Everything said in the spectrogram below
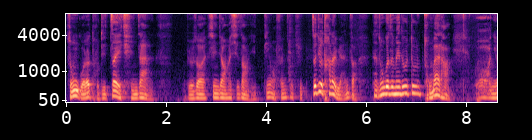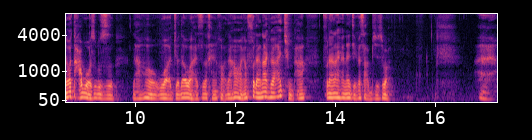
中国的土地再侵占。比如说新疆和西藏一定要分出去，这就是他的原则。但中国这边都都崇拜他，哇！你要打我是不是？然后我觉得我还是很好。然后好像复旦大学还请他，复旦大学那几个傻逼是吧？哎呀，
